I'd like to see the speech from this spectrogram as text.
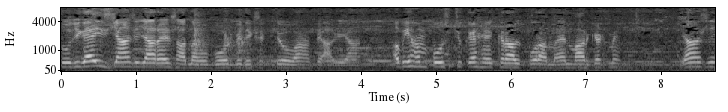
तो जी गाइस यहाँ से जा रहे हैं साधना। वो बोर्ड पे देख सकते हो, वहाँ पे आगे यहाँ। अभी हम पहुँच चुके हैं करालपुरा मैन मार्केट में। यहाँ से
